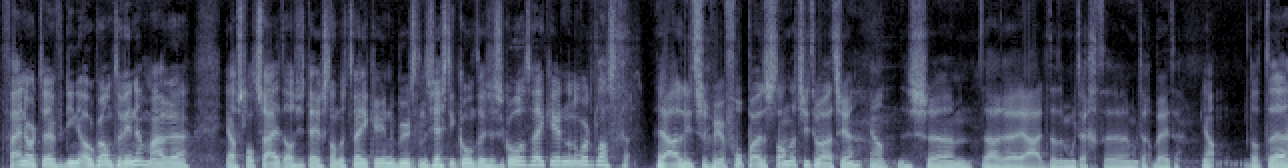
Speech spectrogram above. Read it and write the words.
Feyenoord eh, verdienen ook wel om te winnen. Maar eh, ja, Slot zei het al. Als je tegenstander twee keer in de buurt van de 16 komt en ze scoren twee keer, dan wordt het lastig. Ja, liet zich weer fop uit de standaard situatie. Hè? Ja, Dus ehm, daar, eh, ja, dat moet echt, eh, moet echt beter. Ja, dat eh,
